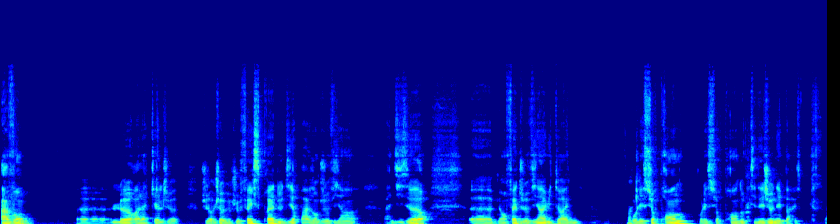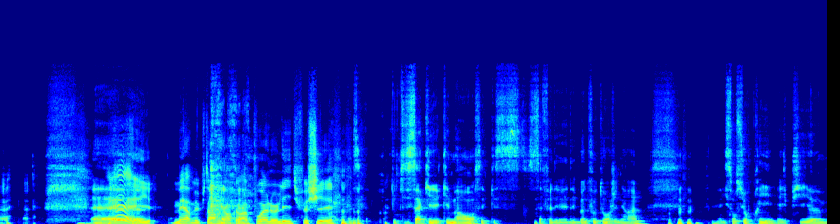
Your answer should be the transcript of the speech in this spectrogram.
avant euh, l'heure à laquelle je, je, je, fais exprès de dire, par exemple, je viens à 10 heures, euh, mais en fait, je viens à 8h30 pour okay. les surprendre, pour les surprendre au petit déjeuner, par exemple. euh, hey Merde, mais putain, on a encore un poil au lit, tu fais chier. c'est ça qui est, qui est marrant, c'est que ça fait des, des, bonnes photos en général. Ils sont surpris. Et puis, euh,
